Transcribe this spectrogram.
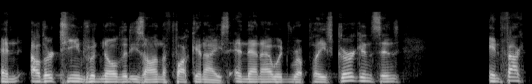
And other teams would know that he's on the fucking ice. And then I would replace Girgensons. In fact,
